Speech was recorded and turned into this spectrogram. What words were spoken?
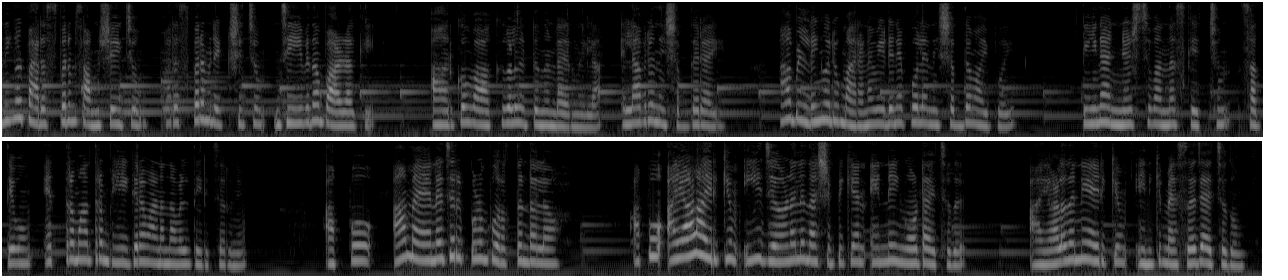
നിങ്ങൾ പരസ്പരം സംശയിച്ചും പരസ്പരം രക്ഷിച്ചും ജീവിതം പാഴാക്കി. ആർക്കും വാക്കുകൾ കിട്ടുന്നുണ്ടായിരുന്നില്ല. എല്ലാവരും നിശബ്ദരായി. ആ ബിൽഡിംഗ് ഒരു മരണവീടിനെ പോലെ നിശബ്ദമായി പോയി. ടീന അന്വേഷിച്ചു വന്ന സ്കെച്ചും സത്യവും എത്രമാത്രം ഭീകരമാണെന്ന് അവൾ തിരിച്ചറിഞ്ഞു. അപ്പോ ആ മാനേജർ ഇപ്പോഴും പുറത്തുണ്ടല്ലോ? അപ്പോൾ അയാളായിരിക്കും ഈ ജേണൽ നശിപ്പിക്കാൻ എന്നെ ഇങ്ങോട്ട് അയച്ചത് അയാൾ തന്നെയായിരിക്കും എനിക്ക് മെസ്സേജ് അയച്ചതും.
